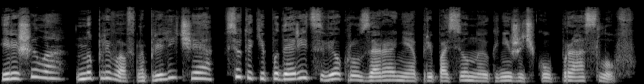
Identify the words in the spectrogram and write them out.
и решила, наплевав на приличие, все-таки подарить свекру заранее припасенную книжечку про ослов.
